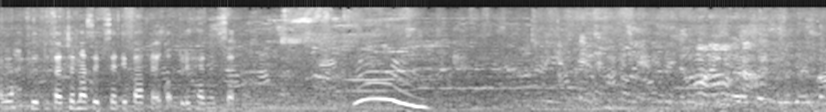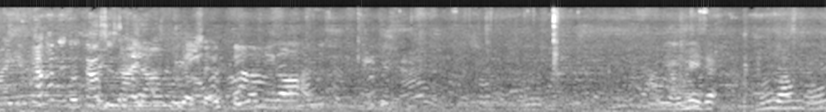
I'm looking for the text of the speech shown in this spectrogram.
Ya bluetooth aja masih bisa dipakai kok beli handset. Hmm. nắng này chứ Mới nóng ố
